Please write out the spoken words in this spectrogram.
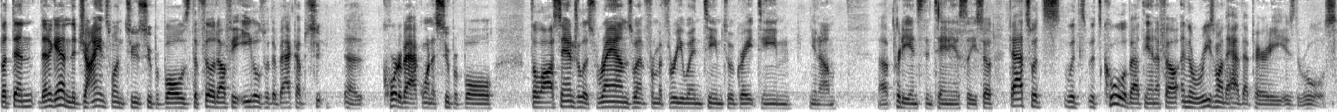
but then then again the giants won two super bowls the philadelphia eagles with their backup su- uh, quarterback won a super bowl the los angeles rams went from a three-win team to a great team you know uh, pretty instantaneously. So that's what's what's what's cool about the NFL, and the reason why they have that parity is the rules.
